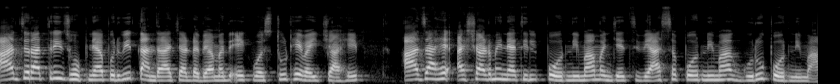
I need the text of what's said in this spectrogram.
आज रात्री झोपण्यापूर्वी तांदळाच्या डब्यामध्ये एक वस्तू ठेवायची आहे. आज आहे आषाढ महिन्यातील पौर्णिमा म्हणजेच व्यास पौर्णिमा गुरुपौर्णिमा.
